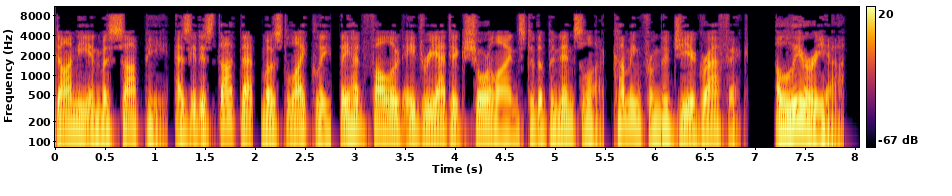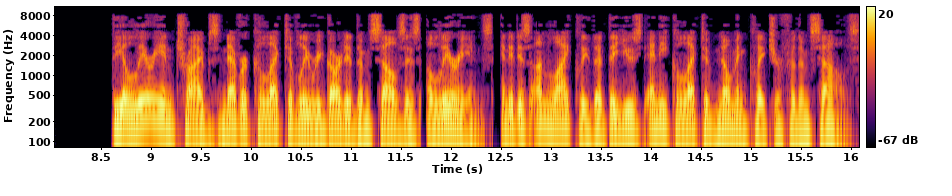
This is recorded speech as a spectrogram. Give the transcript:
Dani and Messapi, as it is thought that, most likely, they had followed Adriatic shorelines to the peninsula, coming from the geographic Illyria. The Illyrian tribes never collectively regarded themselves as Illyrians, and it is unlikely that they used any collective nomenclature for themselves.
